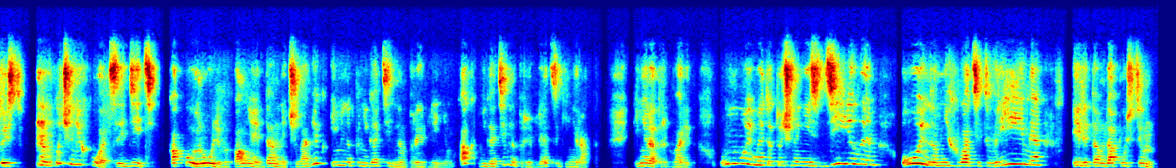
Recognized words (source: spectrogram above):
То есть очень легко отследить, какую роль выполняет данный человек именно по негативным проявлениям. Как негативно проявляется генератор. Генератор говорит, ой, мы это точно не сделаем, ой, нам не хватит времени, или там, допустим,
